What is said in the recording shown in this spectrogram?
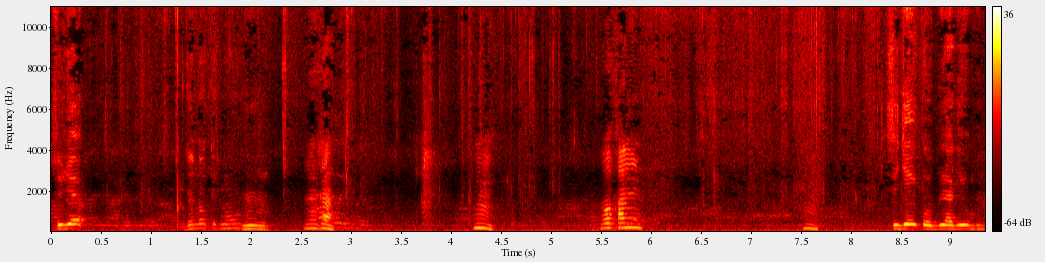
Sige. Yan o, tikmo mo. Hmm. Ano siya? Hmm. Huwag kanin. Hmm. Si Jacob, lagi yung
